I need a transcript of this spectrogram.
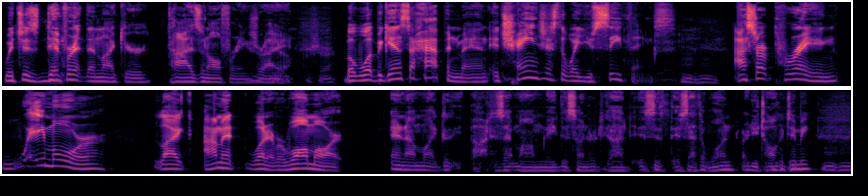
which is different than like your tithes and offerings, right? Yeah, for sure. But what begins to happen, man, it changes the way you see things. Mm-hmm. I start praying way more like I'm at whatever, Walmart, and I'm like, oh, does that mom need this hundred? God, is this, is that the one? Are you talking to me? Mm-hmm.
